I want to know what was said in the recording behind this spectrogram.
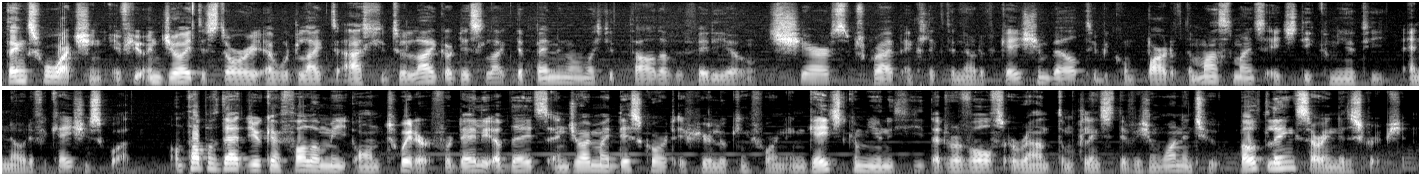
Thanks for watching. If you enjoyed the story, I would like to ask you to like or dislike depending on what you thought of the video, share, subscribe and click the notification bell to become part of the Masterminds HD community and notification squad. On top of that, you can follow me on Twitter for daily updates and join my Discord if you're looking for an engaged community that revolves around Tom Clancy Division 1 and 2. Both links are in the description.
